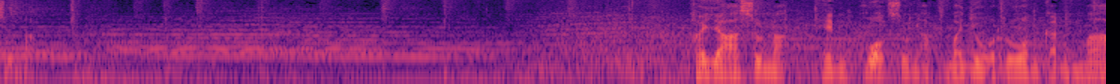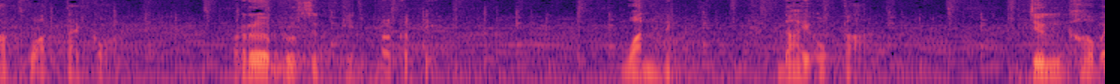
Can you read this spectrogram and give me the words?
สุนัขพญาสุนัขเห็นพวกสุนัขมาอยู่รวมกันมากกว่าแต่ก่อน เริ่มรู้สึกผิดปกติ วันหนึ่ง ได้โอกาส จึงเข้าไป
